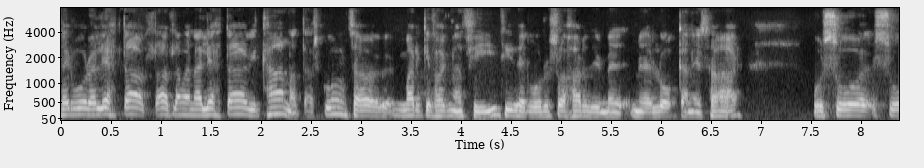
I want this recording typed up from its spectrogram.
þeir voru að leta af, allavega að leta af í Kanada sko, það margir fagnar því því þeir voru svo hardir með, með lokanir þar. Og svo, svo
